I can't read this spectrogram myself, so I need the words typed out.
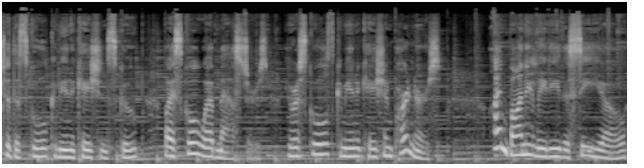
to the School Communication Scoop by School Webmasters, your school's communication partners. I'm Bonnie Leedy, the CEO,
